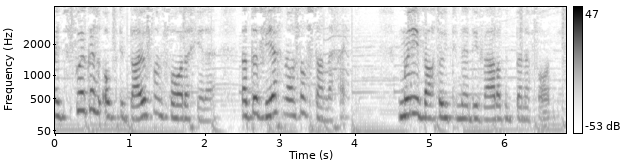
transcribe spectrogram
met fokus op die bou van vaardighede wat beweeg na selfstandigheid. Moenie wag tot die tiener die wêreld moet binnevaar nie.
